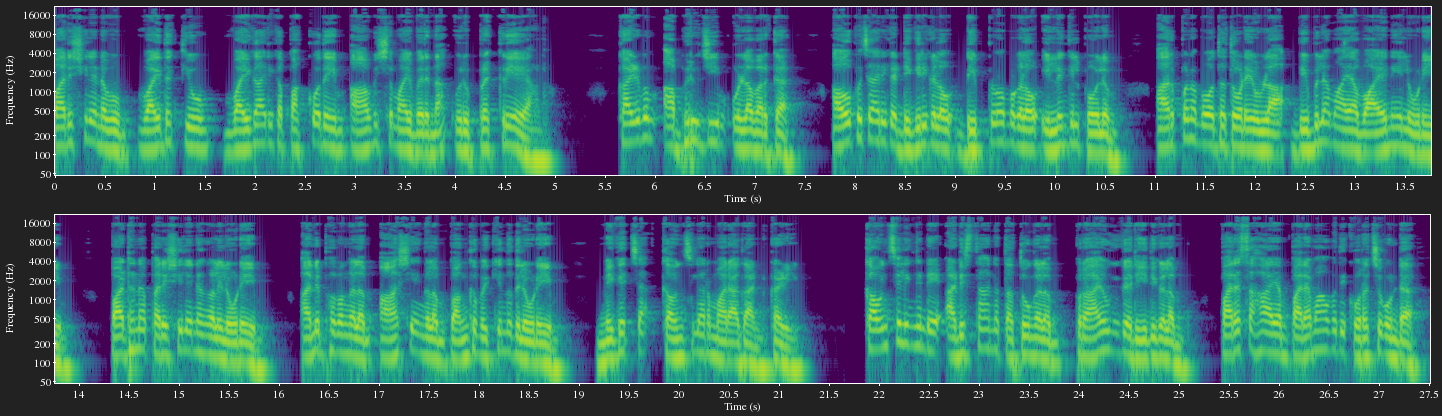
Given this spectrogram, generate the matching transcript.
പരിശീലനവും വൈദഗ്ധ്യവും വൈകാരിക പക്വതയും ആവശ്യമായി വരുന്ന ഒരു പ്രക്രിയയാണ്. കഴിവും അഭിരുചിയും ഉള്ളവർക്ക് ഔപചാരിക ഡിഗ്രികളോ ഡിപ്ലോമകളോ ഇല്ലെങ്കിൽ പോലും അർപ്പണബോധത്തോടെയുള്ള വിപുലമായ വായനയിലൂടെയും പഠന പരിശീലനങ്ങളിലൂടെയും അനുഭവങ്ങളും ആശയങ്ങളും പങ്കുവയ്ക്കുന്നതിലൂടെയും മികച്ച കൗൺസിലർമാരാകാൻ കഴിയും. കൗൺസിലിംഗിന്റെ അടിസ്ഥാന തത്വങ്ങളും പ്രായോഗിക രീതികളും പരസഹായം പരമാവധി കുറച്ചുകൊണ്ട്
